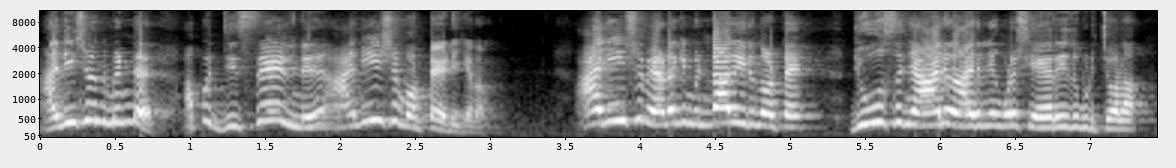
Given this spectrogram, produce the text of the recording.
അനീഷ ഒന്ന് മിണ്ട്. അപ്പോൾ ജിസേലിന് അനീഷ മുട്ടയടിക്കണം. അനീഷ വേണമെങ്കിൽ മിണ്ടാതെ ഇരുന്നോട്ടെ ജ്യൂസ് ഞാനും ആരിനെയും കൂടെ ഷെയർ ചെയ്ത് കുടിച്ചോളാം.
